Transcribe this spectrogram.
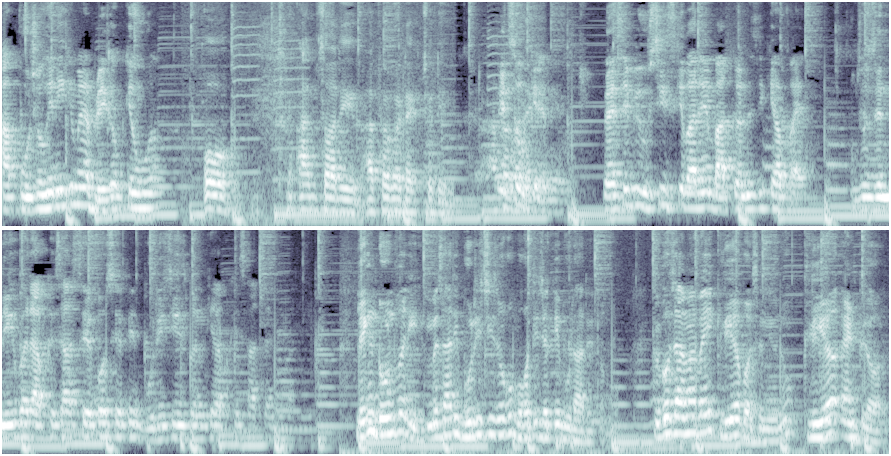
आप पूछोगे नहीं कि मेरा ब्रेकअप क्यों हुआ? Oh, I'm sorry. I forgot actually. It's okay वैसे भी उस चीज़ के बारे में बात करने से क्या फ़ायदा? जो ज़िंदगी भर आपके साथ सिर्फ़ और सिर्फ़ एक बुरी चीज़ बन के आपके साथ रहने वाली लेकिन डोंट वरी मैं सारी बुरी चीज़ों को बहुत ही जल्दी भुला देता हूँ। Because I am very clear person you know clear and pure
